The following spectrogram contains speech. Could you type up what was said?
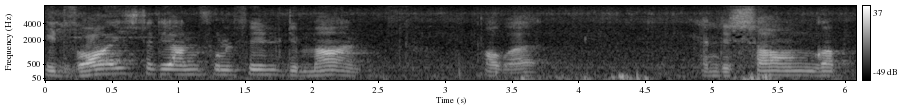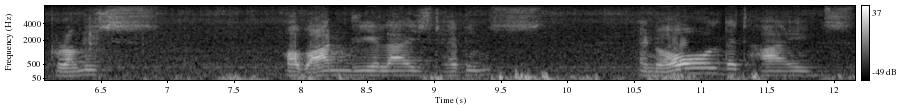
It voiced the unfulfilled demand of earth and the song of promise of unrealized heavens and all that hides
